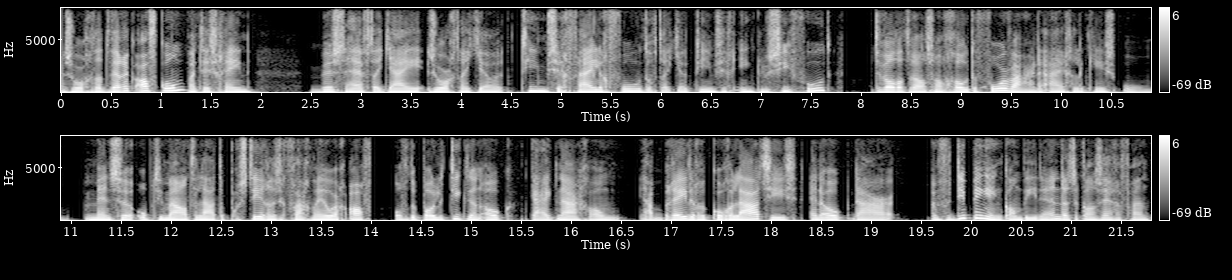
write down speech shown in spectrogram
zorgen dat werk afkomt. Maar het is geen must-have dat jij zorgt dat jouw team zich veilig voelt of dat jouw team zich inclusief voelt. Terwijl dat wel zo'n grote voorwaarde eigenlijk is om mensen optimaal te laten presteren. Dus ik vraag me heel erg af of de politiek dan ook kijkt naar gewoon ja, bredere correlaties en ook daar een verdieping in kan bieden. En dat ze kan zeggen van,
